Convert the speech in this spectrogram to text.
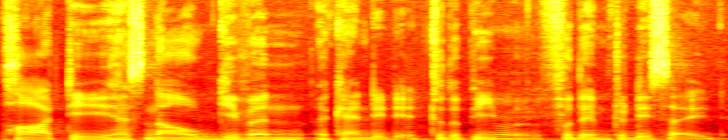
party has now given a candidate to the people mm. for them to decide.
